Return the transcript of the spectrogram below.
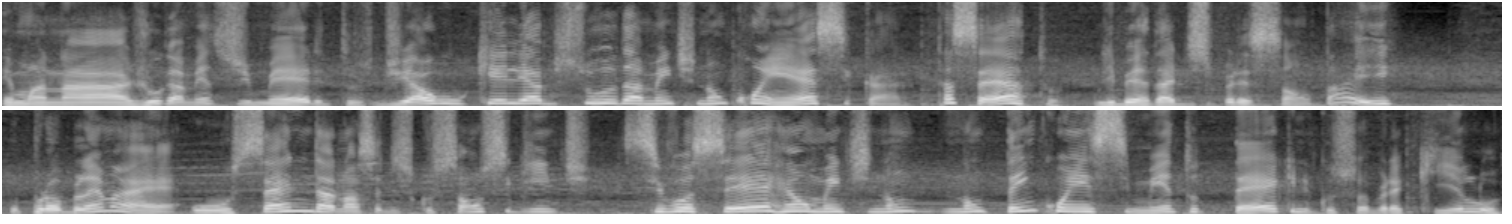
emanar julgamentos de méritos de algo que ele absurdamente não conhece, cara. Tá certo. Liberdade de expressão tá aí. O problema é, o cerne da nossa discussão é o seguinte: se você realmente não, não tem conhecimento técnico sobre aquilo,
